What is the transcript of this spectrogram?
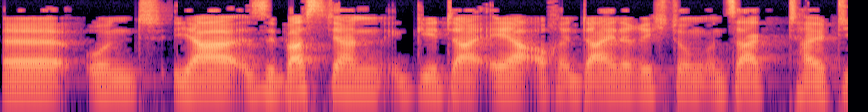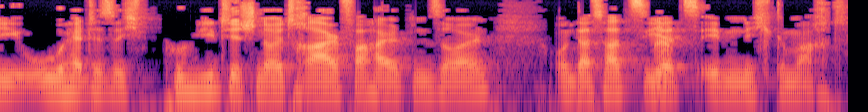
Äh, und ja, Sebastian geht da eher auch in deine Richtung und sagt halt, die EU hätte sich politisch neutral verhalten sollen. Und das hat sie Ja. jetzt eben nicht gemacht.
